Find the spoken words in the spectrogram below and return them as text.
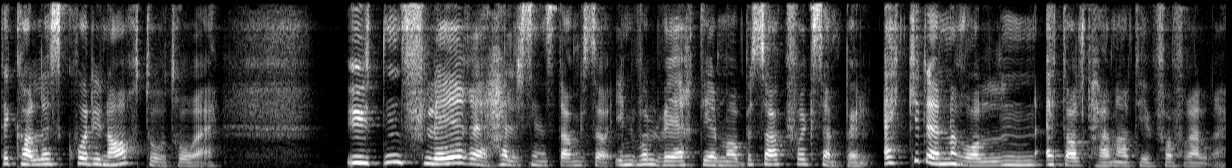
Det kalles koordinator, tror jeg. Uten flere helseinstanser involvert i en mobbesak f.eks., er ikke denne rollen et alternativ for foreldre.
